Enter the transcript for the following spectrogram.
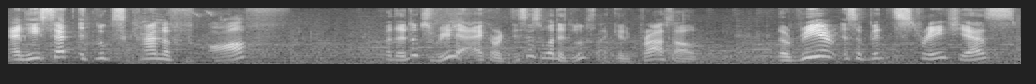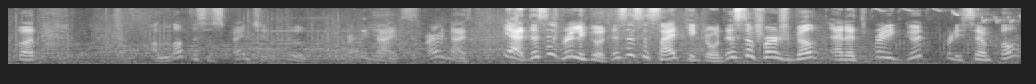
and he said it looks kind of off, but it looks really accurate. This is what it looks like in crossout. The rear is a bit strange, yes, but I love the suspension too. Very nice. Very nice. Yeah, this is really good. This is a sidekick drone. This is the first build and it's pretty good, pretty simple.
